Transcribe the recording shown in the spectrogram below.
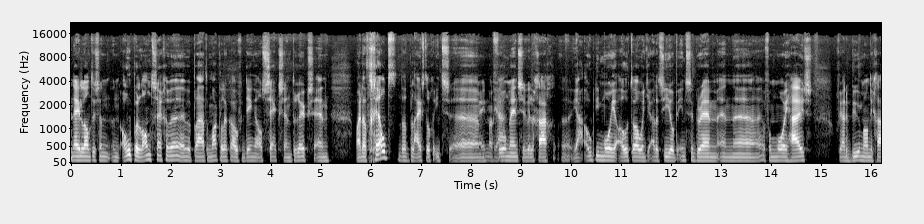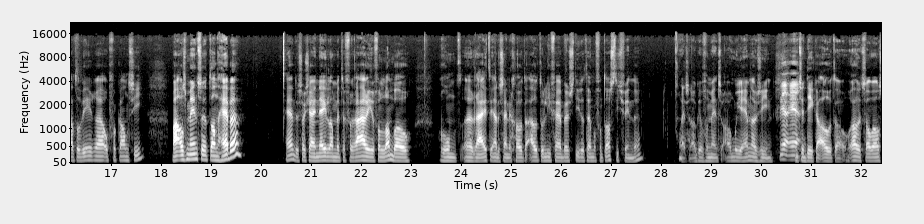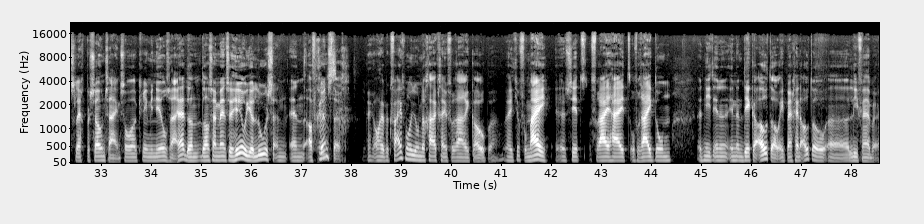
Nederland is een, een open land, zeggen we. We praten makkelijk over dingen als seks en drugs. En, maar dat geld, dat blijft toch iets. Uh, nee, maar veel mensen willen graag uh, ja, ook die mooie auto. Want ja, dat zie je op Instagram. En, uh, of een mooi huis. Of ja, de buurman die gaat alweer op vakantie. Maar als mensen het dan hebben. Hè, dus als jij in Nederland met een Ferrari of een Lambo rondrijdt. ja, er zijn de grote autoliefhebbers die dat helemaal fantastisch vinden. Er zijn ook heel veel mensen, oh moet je hem nou zien ja, ja. met zijn dikke auto. Oh, het zal wel een slecht persoon zijn, het zal wel een crimineel zijn. Hè? Dan, dan zijn mensen heel jaloers en, en afgunstig. Kijk, al heb ik 5 miljoen, dan ga ik geen Ferrari kopen. Weet je, voor mij uh, zit vrijheid of rijkdom het niet in een, in een dikke auto. Ik ben geen autoliefhebber. Uh,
